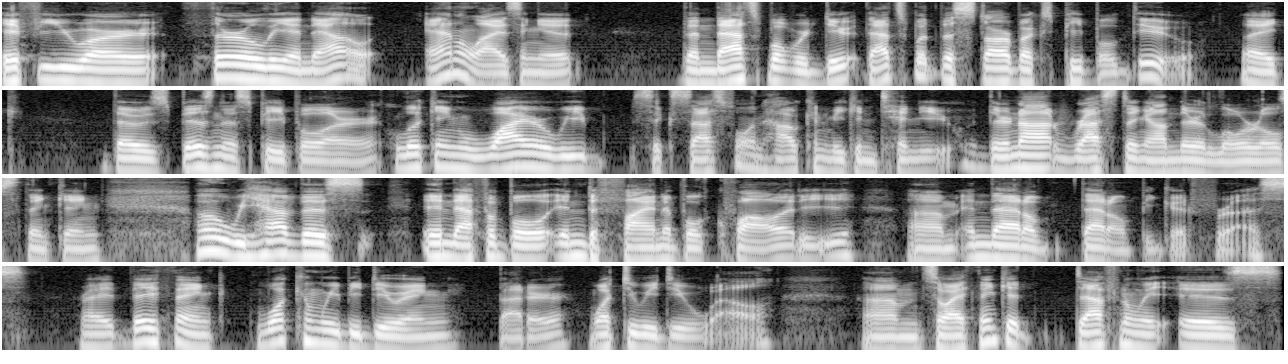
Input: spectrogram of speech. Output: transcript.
if you are thoroughly anal- analyzing it, then that's what we're do. That's what the Starbucks people do. Like, those business people are looking why are we successful and how can we continue? They're not resting on their laurels thinking oh we have this ineffable indefinable quality um, and that'll that'll be good for us right? They think what can we be doing better? What do we do well? Um, so i think it definitely is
